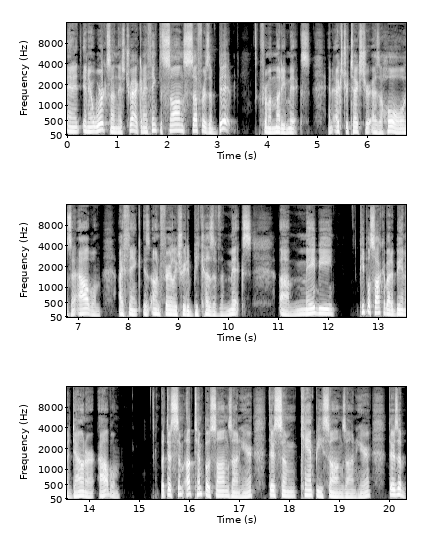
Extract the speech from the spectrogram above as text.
And it, and it works on this track. And I think the song suffers a bit from a muddy mix. And extra texture as a whole, as an album, I think is unfairly treated because of the mix. Um, maybe people talk about it being a downer album, but there's some up tempo songs on here. There's some campy songs on here. There's a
